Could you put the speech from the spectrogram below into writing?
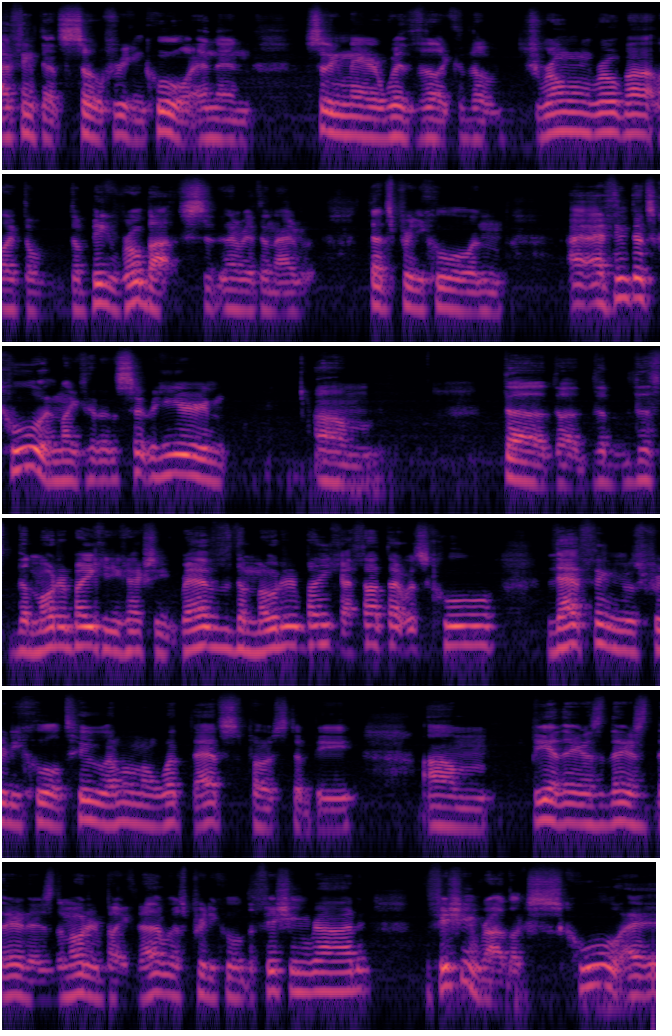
I think that's so freaking cool. And then sitting there with like the drone robot, like the the big robots and everything, I that's pretty cool. And I, I think that's cool. And like to sit here and um the the the the, the motorbike and you can actually rev the motorbike. I thought that was cool. That thing was pretty cool too. I don't know what that's supposed to be. Um, but yeah, there's there's there it is. The motorbike that was pretty cool. The fishing rod, the fishing rod looks cool. I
